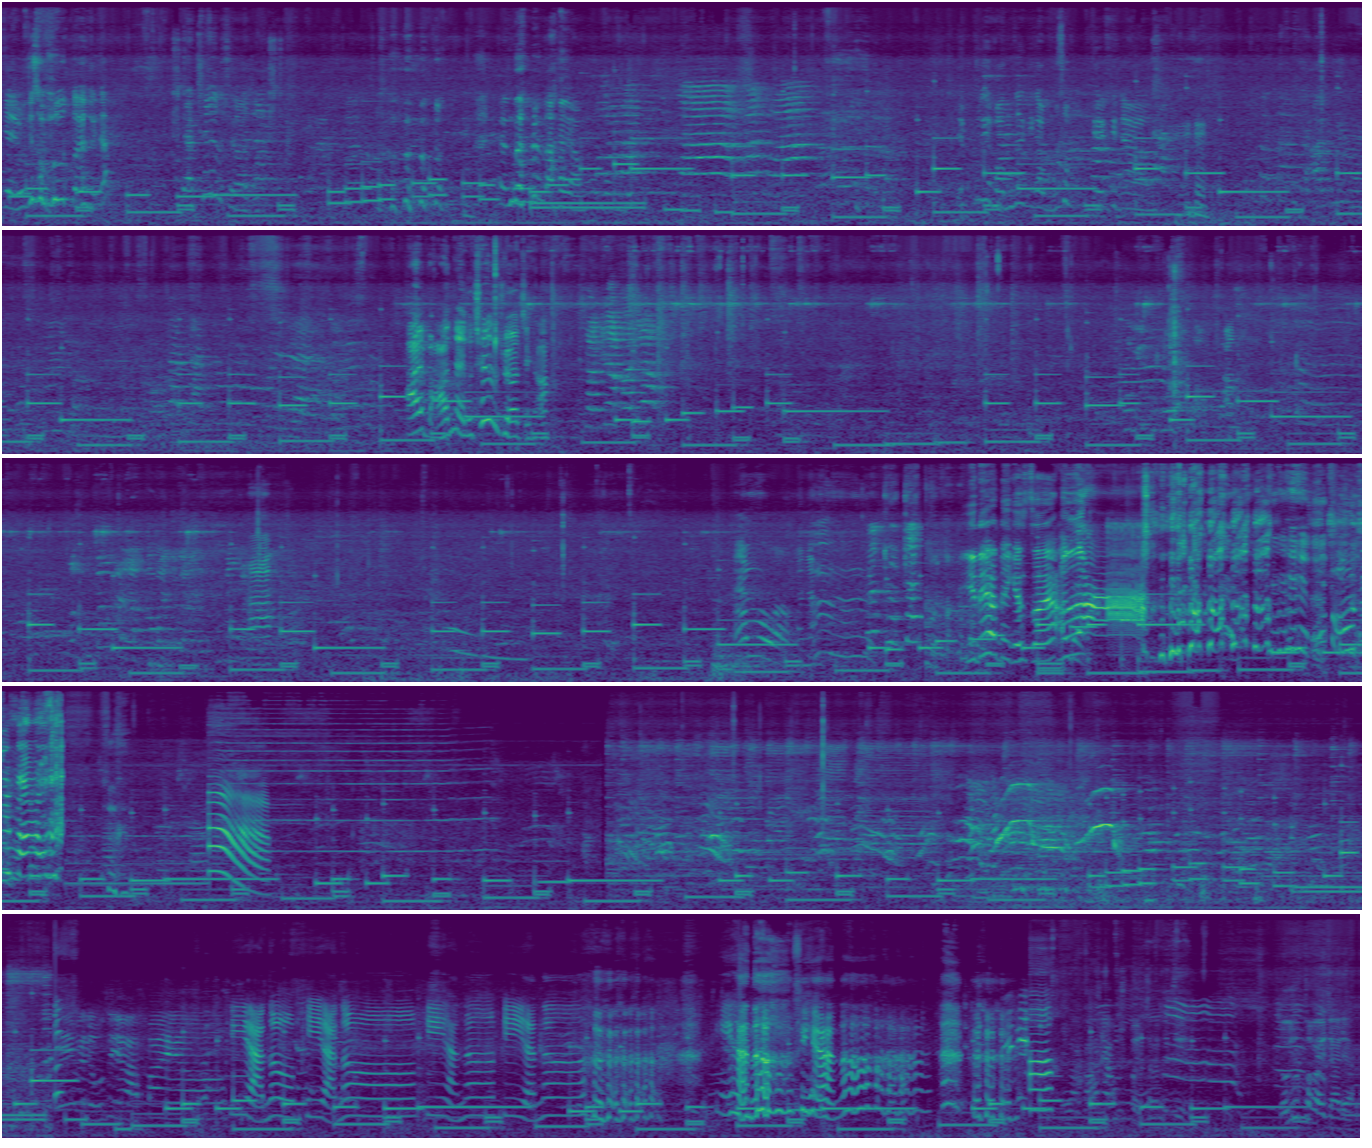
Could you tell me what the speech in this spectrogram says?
야 여기서 먹을 거야 그냥? 야 체리도 줘야지 옛날에 나의 안 먹었는데 예쁘게 만들기가 무섭게 그냥. 아이 아니야. 이거 체리도 줘야지? 아 이래야 되겠어요? 으아! 오지 아빠예요. 피아노 피아노 피아노 피아노 피아노 피아노 많이 하고 싶어 했잖아, 그치? 여기부터 가야지, 아리야.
